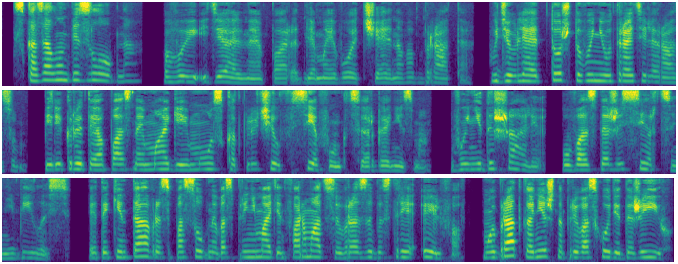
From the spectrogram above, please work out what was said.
— сказал он беззлобно. «Вы идеальная пара для моего отчаянного брата. Удивляет то, что вы не утратили разум. Перекрытый опасной магией мозг отключил все функции организма. Вы не дышали, у вас даже сердце не билось. Это кентавры способны воспринимать информацию в разы быстрее эльфов. Мой брат, конечно, превосходит даже их,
